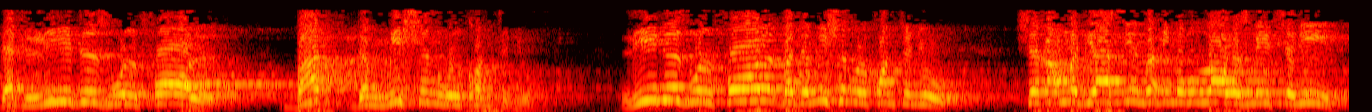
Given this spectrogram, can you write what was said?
That leaders will fall, but the mission will continue. Leaders will fall, but the mission will continue. Sheikh Ahmad Yasin rahimahullah was made shaheed.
